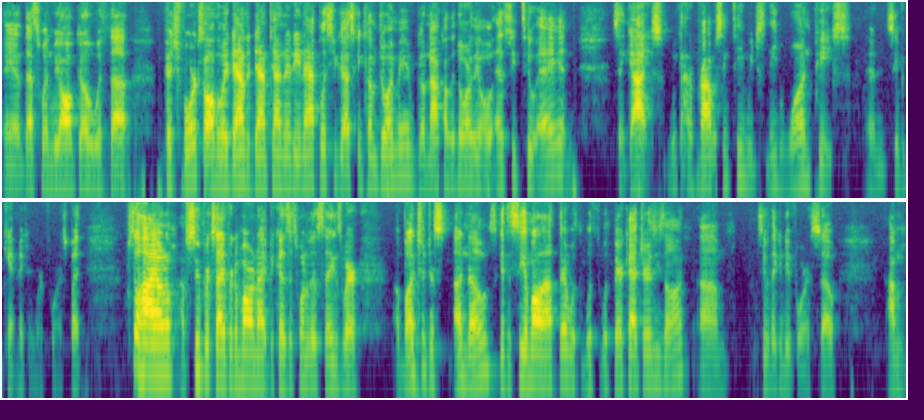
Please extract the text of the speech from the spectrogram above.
and that's when we all go with uh, pitchforks all the way down to downtown Indianapolis. You guys can come join me. Go knock on the door of the old NC2A and say, guys, we got a promising team. We just need one piece and see if we can't make it work for us. But I'm still high on them. I'm super excited for tomorrow night because it's one of those things where a bunch of just unknowns get to see them all out there with with with Bearcat jerseys on. Um, see what they can do for us. So I'm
